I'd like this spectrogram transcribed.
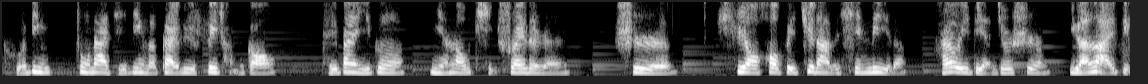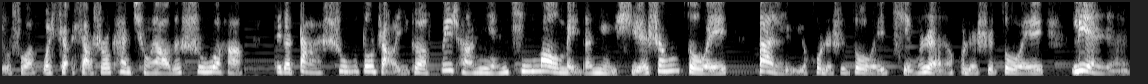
合并重大疾病的概率非常高。陪伴一个年老体衰的人，是需要耗费巨大的心力的。还有一点就是，原来比如说我小小时候看琼瑶的书哈，那个大叔都找一个非常年轻貌美的女学生作为。伴侣，或者是作为情人，或者是作为恋人，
